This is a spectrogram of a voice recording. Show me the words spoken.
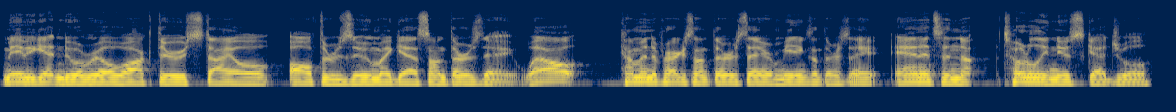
maybe get into a real walkthrough style all through Zoom, I guess, on Thursday. Well, come into practice on Thursday or meetings on Thursday, and it's a no- totally new schedule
